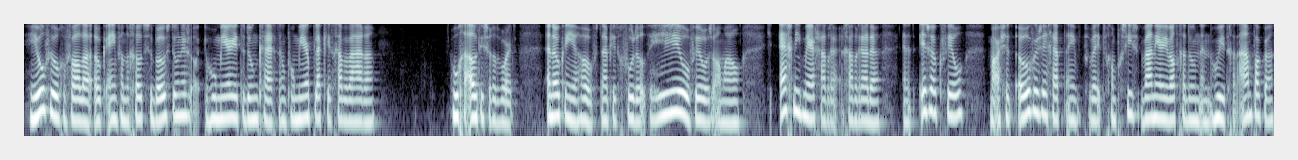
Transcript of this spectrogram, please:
heel veel gevallen ook een van de grootste boosdoeners. Hoe meer je te doen krijgt en op hoe meer plek je het gaat bewaren, hoe chaotischer het wordt. En ook in je hoofd. Dan heb je het gevoel dat het heel veel is allemaal. Je echt niet meer gaat, gaat redden. En het is ook veel. Maar als je het over zich hebt en je weet gewoon precies wanneer je wat gaat doen en hoe je het gaat aanpakken,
